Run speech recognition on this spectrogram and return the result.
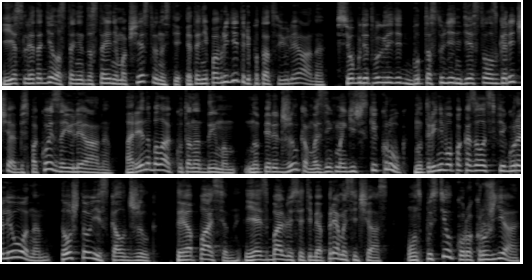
Если это дело станет достоянием общественности, это не повредит репутации Юлиана. Все будет выглядеть, будто студент действовал сгоряча, беспокоясь за Юлиана. Арена была окутана дымом, но перед Джилком возник магический круг. Внутри него показалась фигура Леона, то, что искал Джилк. «Ты опасен. Я избавлюсь от тебя прямо сейчас. Он спустил курок ружья.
